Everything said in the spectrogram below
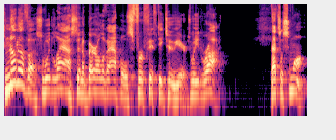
None of us would last in a barrel of apples for 52 years. We'd rot. That's a swamp.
